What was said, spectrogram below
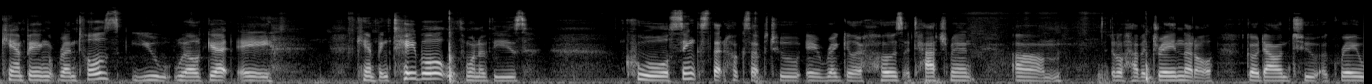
camping rentals, you will get a camping table with one of these cool sinks that hooks up to a regular hose attachment. Um, it'll have a drain that'll go down to a gray,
